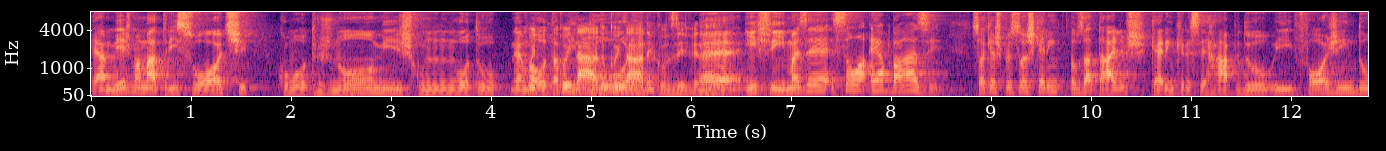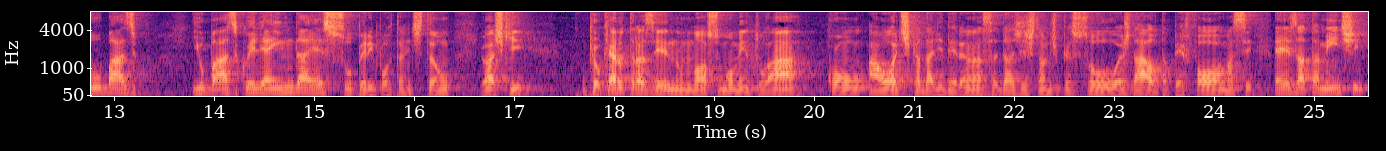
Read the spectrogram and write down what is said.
é a mesma matriz SWOT com outros nomes, com outro, né, uma Cui- outra cuidado, pintura. cuidado, inclusive, né? É, enfim, mas é, são, a- é a base. Só que as pessoas querem os atalhos, querem crescer rápido e fogem do básico. E o básico ele ainda é super importante. Então, eu acho que o que eu quero trazer no nosso momento lá, com a ótica da liderança, da gestão de pessoas, da alta performance, é exatamente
